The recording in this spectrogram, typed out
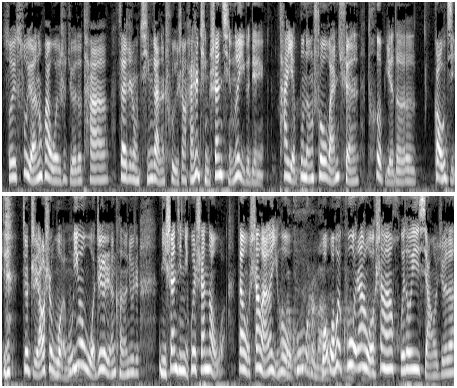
所以溯源的话，我也是觉得他在这种情感的处理上还是挺煽情的一个电影。他也不能说完全特别的。高级，就只要是我，因为我这个人可能就是你煽情，你会煽到我，但我煽完了以后，哭是吧？我我会哭，但是我煽完回头一想，我觉得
